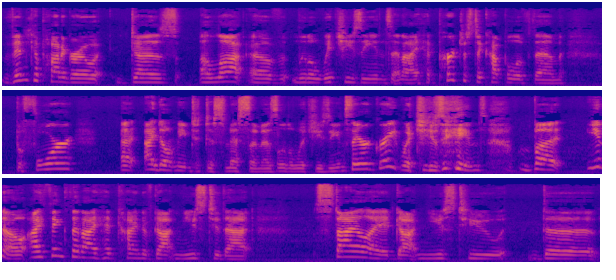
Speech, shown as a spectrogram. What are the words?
Vin Caponigro does a lot of little witchy zines, and I had purchased a couple of them before. I don't mean to dismiss them as little witchy zines. They are great witchy zines, but, you know, I think that I had kind of gotten used to that style. I had gotten used to the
